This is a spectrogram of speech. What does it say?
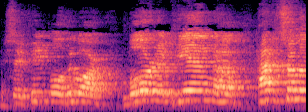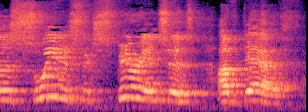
You say people who are born again uh, have some of the sweetest experiences of death.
